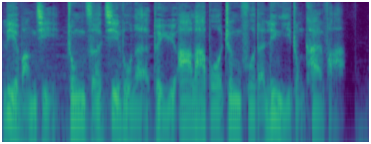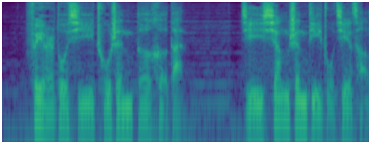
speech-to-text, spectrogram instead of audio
《列王记》中则记录了对于阿拉伯征服的另一种看法。菲尔多西出身德赫干，即乡绅地主阶层，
